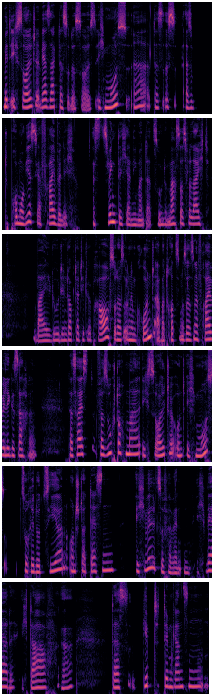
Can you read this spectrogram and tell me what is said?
Mit ich sollte, wer sagt, dass du das sollst? Ich muss, ja, das ist, also du promovierst ja freiwillig. Es zwingt dich ja niemand dazu. Du machst das vielleicht, weil du den Doktortitel brauchst oder aus irgendeinem Grund, aber trotzdem ist das eine freiwillige Sache. Das heißt, versuch doch mal, ich sollte und ich muss zu reduzieren und stattdessen ich will zu verwenden. Ich werde, ich darf. Ja? das gibt dem Ganzen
